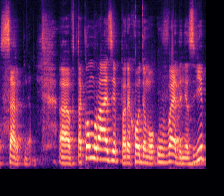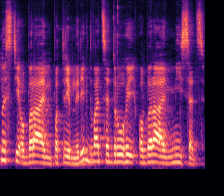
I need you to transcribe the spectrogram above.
серпня. Е, В такому разі переходимо у введення звітності, обираємо потрібний рік 22, обираємо місяць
